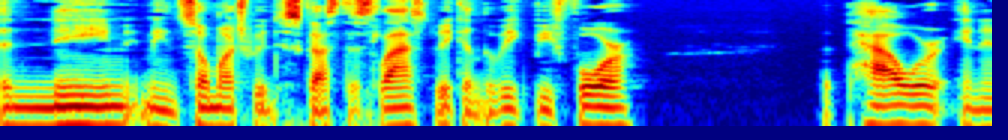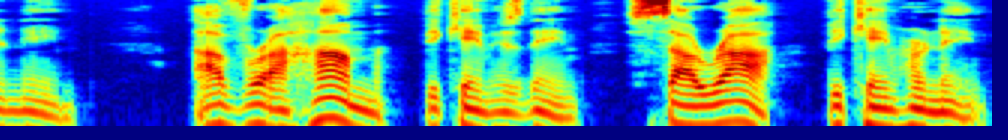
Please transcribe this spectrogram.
The name means so much. We discussed this last week and the week before. The power in a name. Avraham became his name. Sarah became her name.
